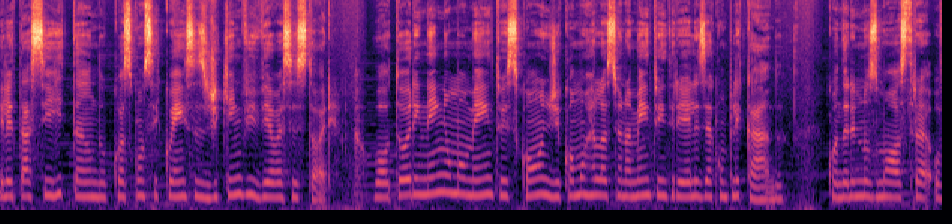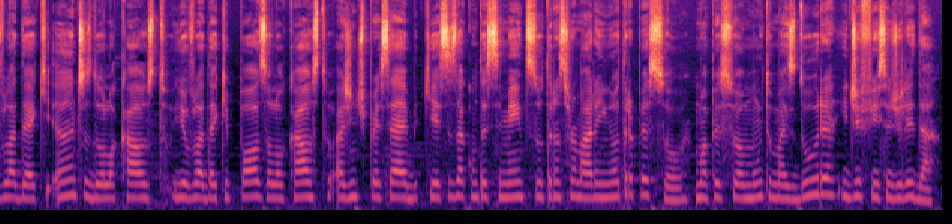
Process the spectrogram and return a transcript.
ele está se irritando com as consequências de quem viveu essa história. O autor em nenhum momento esconde como o relacionamento entre eles é complicado. Quando ele nos mostra o Vladek antes do Holocausto e o Vladek pós-Holocausto, a gente percebe que esses acontecimentos o transformaram em outra pessoa, uma pessoa muito mais dura e difícil de lidar.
